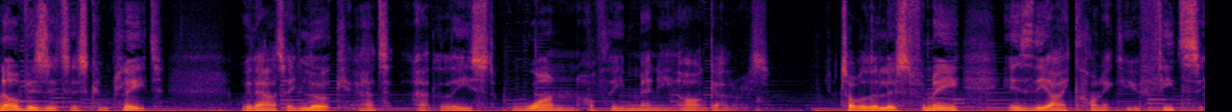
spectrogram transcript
No visit is complete without a look at at least one of the many art galleries. Top of the list for me is the iconic Uffizi,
